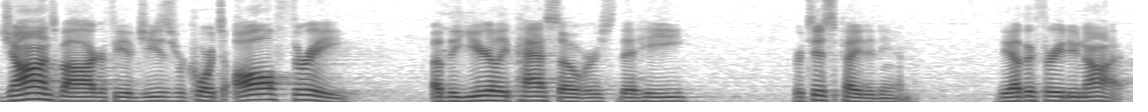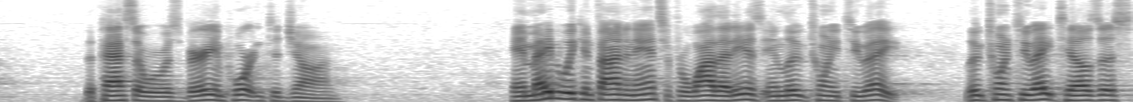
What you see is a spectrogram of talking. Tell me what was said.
John's biography of Jesus records all three of the yearly Passovers that he participated in. The other three do not. The Passover was very important to John. And maybe we can find an answer for why that is in Luke 22 8. Luke 22 8 tells us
